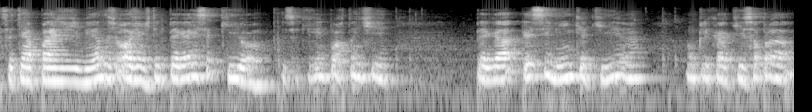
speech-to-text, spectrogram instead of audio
Você tem a página de vendas. Ó, gente, tem que pegar esse aqui, ó. Esse aqui é importante pegar esse link aqui, né? Vamos clicar aqui só para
